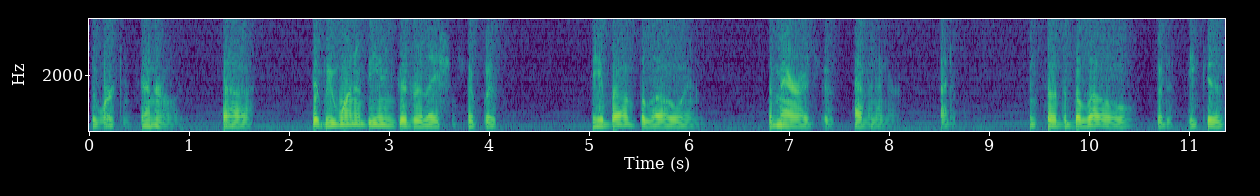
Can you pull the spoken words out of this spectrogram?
the work in general is uh, that we want to be in good relationship with the above, below, and the marriage of heaven and earth. And so the below, so to speak, is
